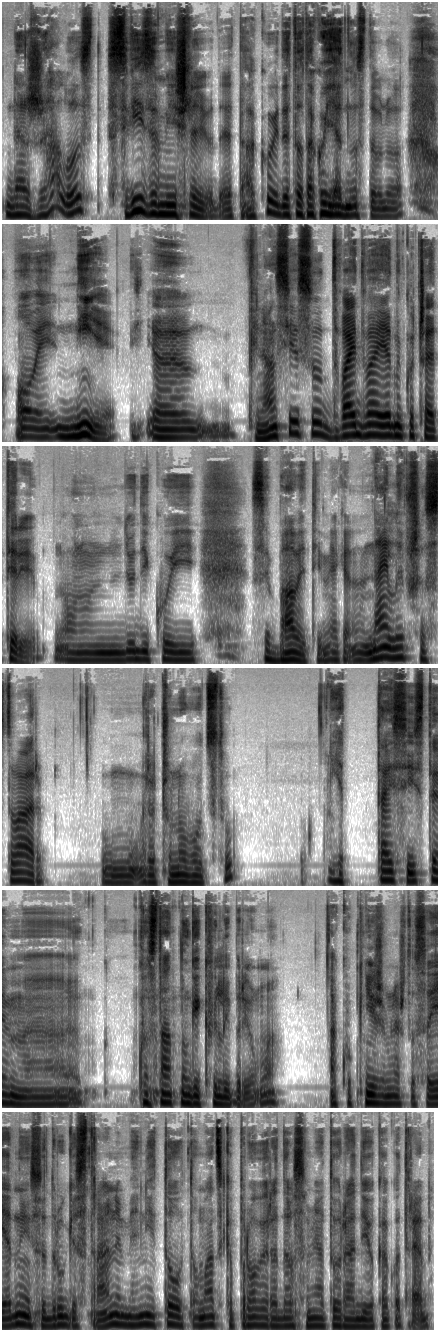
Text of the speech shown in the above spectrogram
nažalost, svi zamišljaju da je tako i da je to tako jednostavno. Ovaj, nije. E, financije su 2 i 2 jednako 4. Ono, ljudi koji se bave tim. Najlepša stvar u računovodstvu je taj sistem uh, konstantnog ekvilibrijuma. Ako knjižim nešto sa jedne i sa druge strane, meni je to automatska provera da li sam ja to uradio kako treba.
